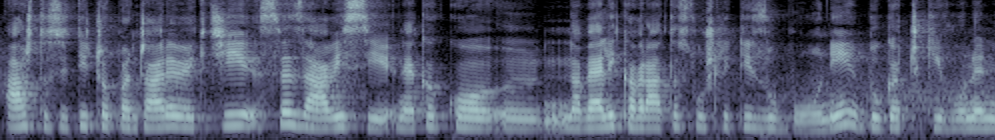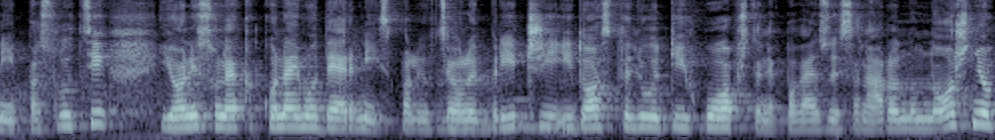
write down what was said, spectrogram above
A što se tiče opančareve kći, sve zavisi nekako na velika vrata su ušli ti zubuni, dugački vuneni prsluci i oni su nekako najmoderniji ispali u celoj priči i dosta ljudi ih uopšte ne povezuje sa narodnom nošnjom,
